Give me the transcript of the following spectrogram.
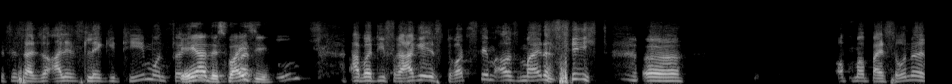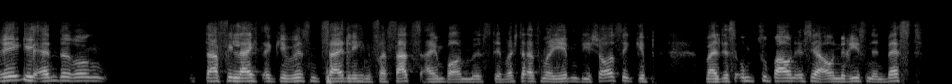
Das ist also alles legitim und völlig. Ja, das weiß ich. Aber die Frage ist trotzdem aus meiner Sicht, äh, ob man bei so einer Regeländerung da vielleicht einen gewissen zeitlichen Versatz einbauen müsste, weißt, dass man jedem die Chance gibt, weil das umzubauen ist ja auch ein Riesen-Invest.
